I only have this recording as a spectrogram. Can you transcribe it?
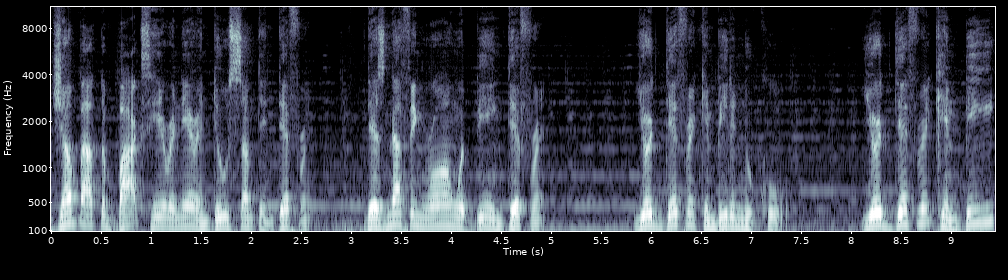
Jump out the box here and there and do something different. There's nothing wrong with being different. Your different can be the new cool. Your different can be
